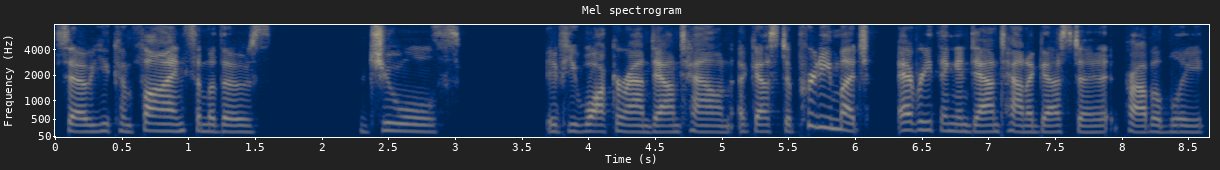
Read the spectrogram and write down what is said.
so you can find some of those jewels if you walk around downtown Augusta. Pretty much everything in downtown Augusta probably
